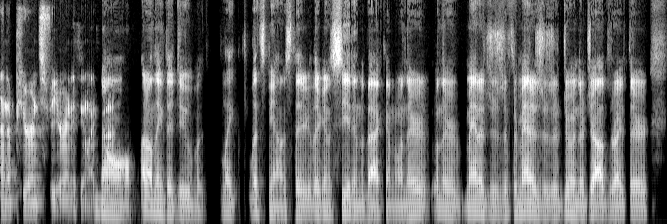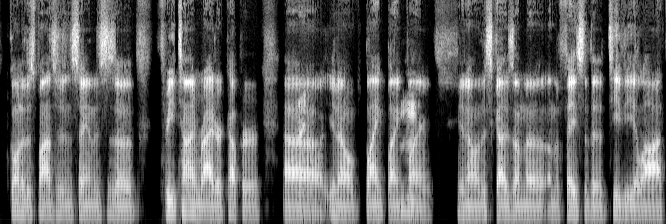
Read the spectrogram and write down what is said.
an appearance fee or anything like that. No, I don't think they do. But like, let's be honest, they they're going to see it in the back end when they're when their managers, if their managers are doing their jobs right, they're going to the sponsors and saying this is a three-time Ryder Cupper, uh, you know, blank, blank, Mhm. blank. You know, this guy's on the on the face of the TV a lot.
